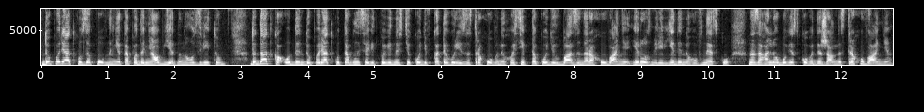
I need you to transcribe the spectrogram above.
до порядку заповнення та подання об'єднаного звіту, додатка 1 до порядку таблиця відповідності кодів категорії застрахованих осіб та кодів бази нарахування і розмірів єдиного внеску на загальнообов'язкове державне страхування оподаткування,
